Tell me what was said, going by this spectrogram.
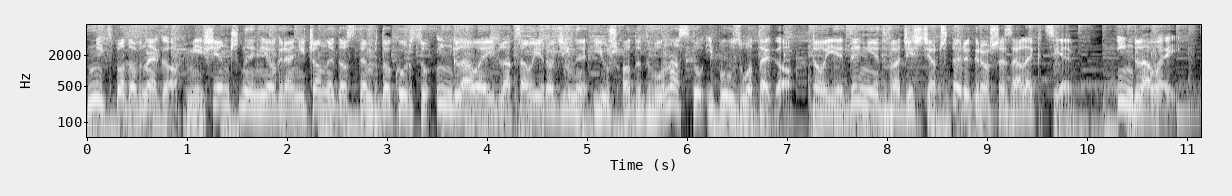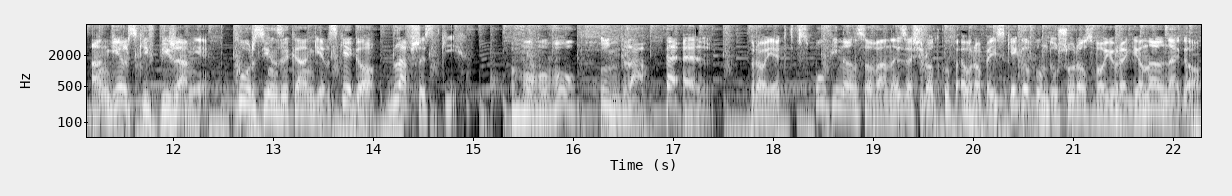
Nic podobnego. Miesięczny, nieograniczony dostęp do kursu Inglaway dla całej rodziny już od 12,5 zł to jedynie 24 grosze za lekcję. Inglaway. Angielski w piżamie. Kurs języka angielskiego dla wszystkich. www.ingla.pl Projekt współfinansowany ze środków Europejskiego Funduszu Rozwoju Regionalnego.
